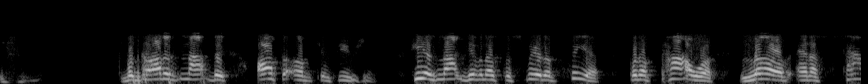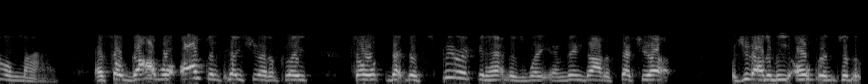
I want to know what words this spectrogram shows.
But God is not the author of confusion. He has not given us the spirit of fear, but of power love, and a sound mind. And so God will often place you at a place so that the Spirit can have His way, and then God will set you up. But you got to be open to the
